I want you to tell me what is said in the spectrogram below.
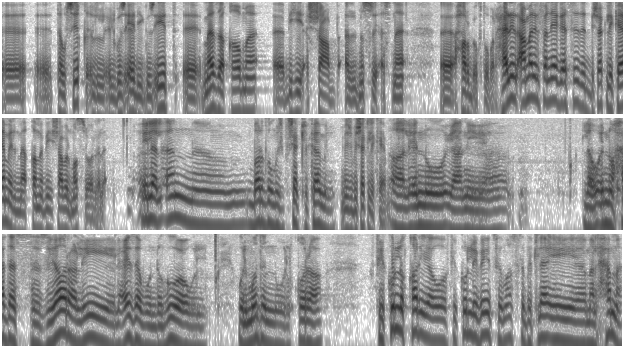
آه، توثيق ال- الجزئية دي. جزئية ماذا قام به الشعب المصري أثناء حرب أكتوبر؟ هل الأعمال الفنية جسدت بشكل كامل ما قام به الشعب المصري ولا لا؟ إلى الآن برضه مش بشكل كامل. مش بشكل كامل. آه لأنه يعني لو إنه حدث زيارة للعزب والنجوع وال- والمدن والقرى في كل قرية وفي كل بيت في مصر بتلاقي ملحمة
